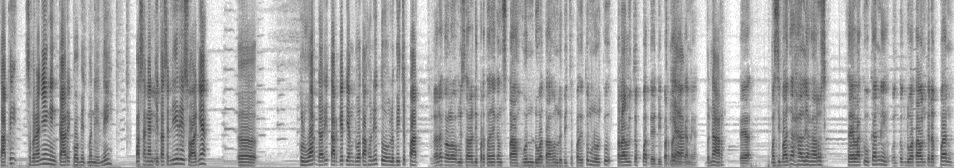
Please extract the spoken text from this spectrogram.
Tapi sebenarnya yang ngingkari komitmen ini pasangan Iya. kita sendiri soalnya eh, keluar dari target yang dua tahun itu lebih cepat. sebenarnya kalau misalnya dipertanyakan setahun dua tahun lebih cepat itu menurutku terlalu cepat ya dipertanyakan ya Benar. Kayak masih banyak hal yang harus saya lakukan nih untuk dua tahun ke depan.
